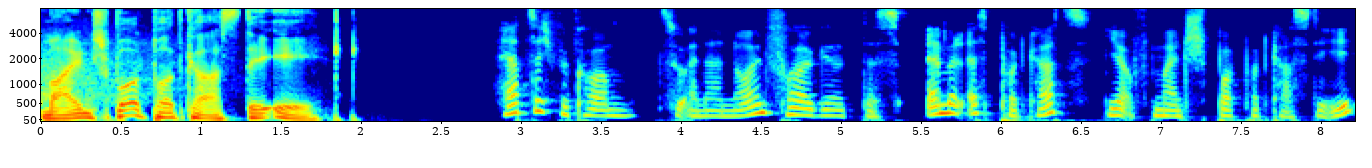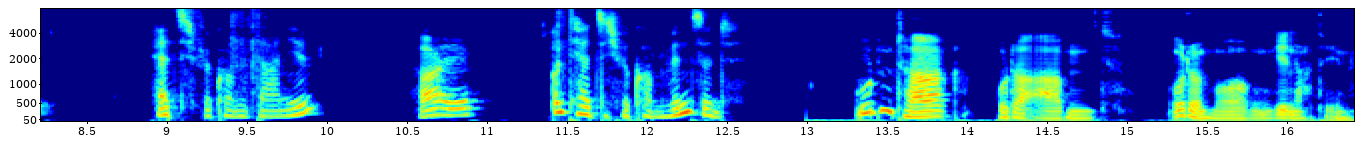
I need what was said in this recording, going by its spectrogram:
meinsportpodcast.de. Herzlich willkommen zu einer neuen Folge des MLS-Podcasts hier auf meinsportpodcast.de. Herzlich willkommen, Daniel. Hi. Und herzlich willkommen, Vincent. Guten Tag oder Abend oder morgen, je nachdem.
